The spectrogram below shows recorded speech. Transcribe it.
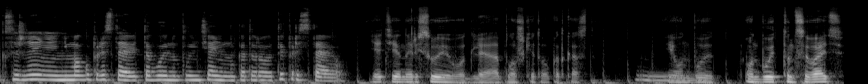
к сожалению, не могу представить того инопланетянина, которого ты представил. Я тебе нарисую его для обложки этого подкаста. М. И он будет, он будет танцевать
